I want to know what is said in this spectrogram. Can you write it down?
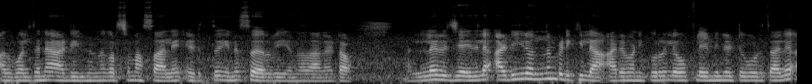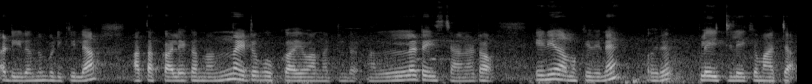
അതുപോലെ തന്നെ അടിയിൽ നിന്ന് കുറച്ച് മസാലയും എടുത്ത് ഇങ്ങനെ സെർവ് ചെയ്യുന്നതാണ് കേട്ടോ. നല്ല രുചിയാണ് ഇതിൽ അടിയിലൊന്നും പിടിക്കില്ല. അരമണിക്കൂർ ലോ ഫ്ലെയിമിൽ ഇട്ട് കൊടുത്താൽ അടിയിലൊന്നും പിടിക്കില്ല. ആ തക്കാളിയൊക്കെ നന്നായിട്ട് കുക്കായി വന്നിട്ടുണ്ട്. നല്ല ടേസ്റ്റാണ് കേട്ടോ. ഇനി നമുക്കിതിനെ ഒരു പ്ലേറ്റിലേക്ക് മാറ്റാം.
